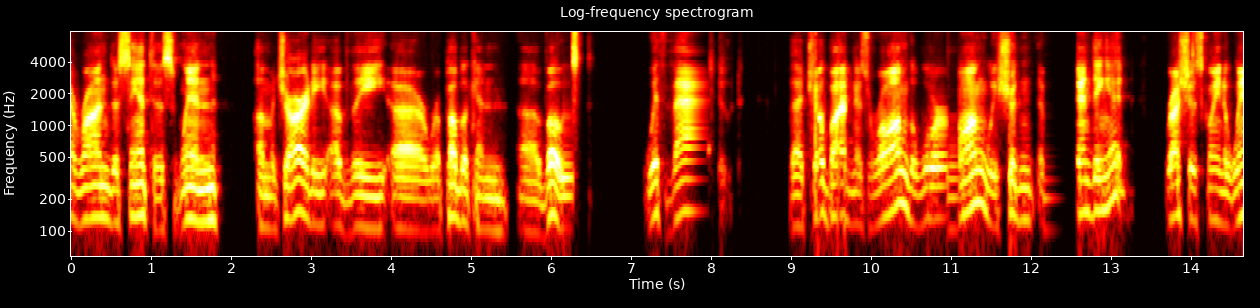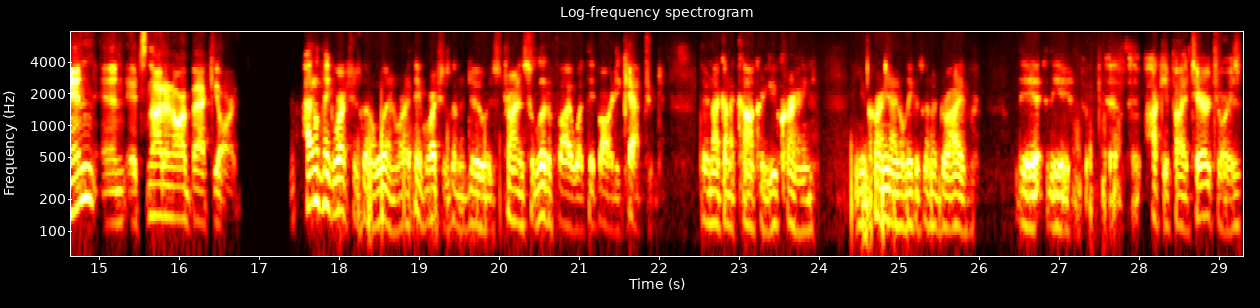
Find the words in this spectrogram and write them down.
Ron DeSantis win a majority of the uh, Republican uh, votes with that that Joe Biden is wrong, the war wrong, we shouldn't be ending it. Russia's going to win, and it's not in our backyard. I don't think Russia's going to win. What I think Russia's going to do is try and solidify what they've already captured. They're not going to conquer Ukraine. And Ukraine, I don't think, is going to drive the the uh, occupied territories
